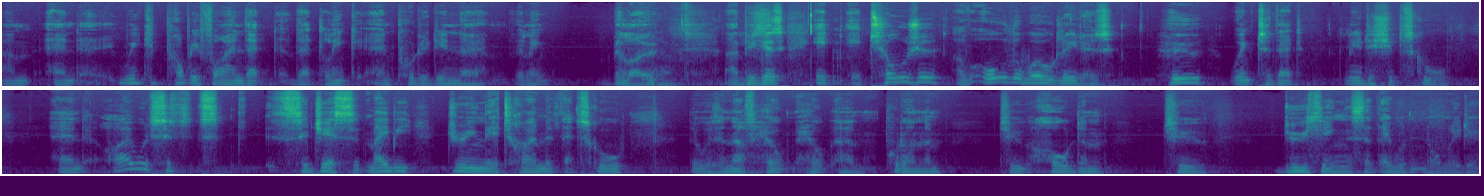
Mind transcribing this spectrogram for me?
Um, and uh, we could probably find that that link and put it in the, the link below, uh, because it, it tells you of all the world leaders who went to that leadership school, and I would su- su- suggest that maybe during their time at that school, there was enough help help um, put on them to hold them to do things that they wouldn't normally do,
